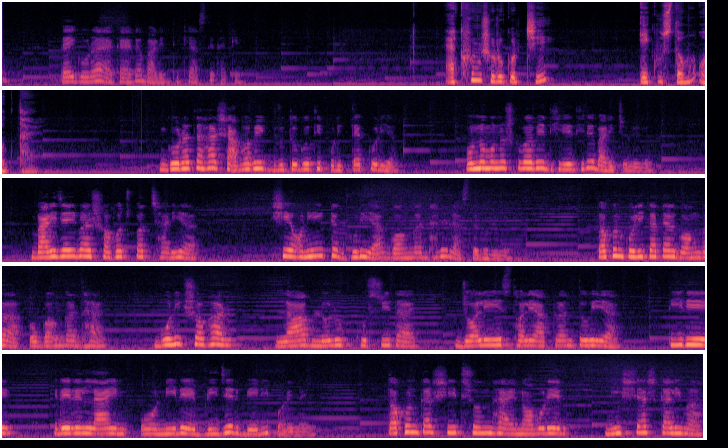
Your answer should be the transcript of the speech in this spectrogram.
তাই গোরা একা একা বাড়ির দিকে আসতে থাকে। এখন শুরু করছি একুশতম অধ্যায়। গোরা তাহার স্বাভাবিক দ্রুতগতি পরিত্যাগ করিয়া অন্যমনস্কভাবে ধীরে ধীরে বাড়ি চলিল। বাড়ি যাইবার সহজ পথ ছাড়িয়া সে অনেকটা ঘুরিয়া গঙ্গার ধারে রাস্তা ধরিল। তখন কলিকাতার গঙ্গা ও গঙ্গার ধার বণিক সভার লাভ লোলুপ কুশ্রিতায় জলে স্থলে আক্রান্ত হইয়া তীরে রেলের লাইন ও নীরে ব্রিজের বেরি পড়ে নাই। তখনকার শীত সন্ধ্যায় নগরের নিঃশ্বাস কালিমা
